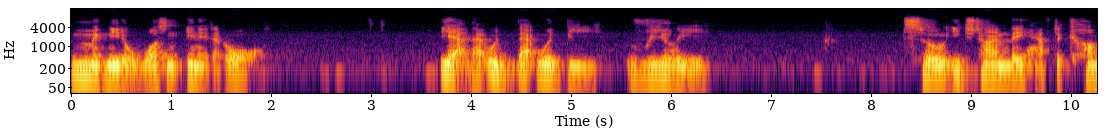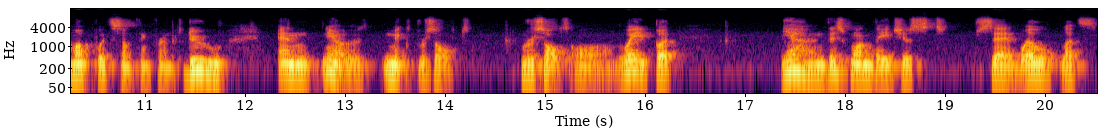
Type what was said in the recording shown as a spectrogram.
Magneto wasn't in it at all, yeah, that would, that would be really so each time they have to come up with something for him to do and you know mixed results results all along the way but yeah in this one they just said well let's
